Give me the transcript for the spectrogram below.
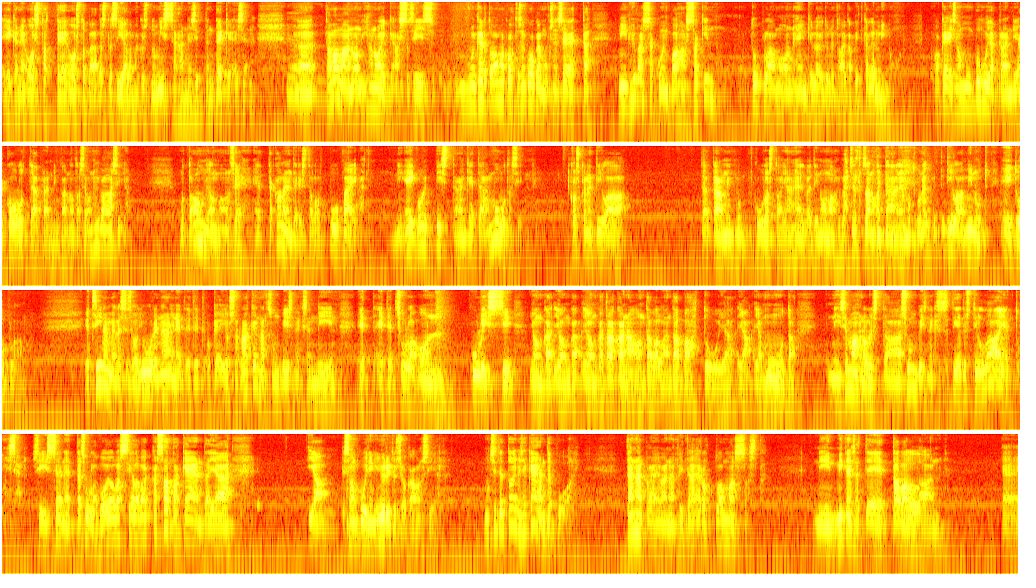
eikä ne osta, tee ostopäätöstä siellä. Mä kysyn, no missähän ne sitten tekee sen. Mm. Ö, tavallaan on ihan oikeassa. Siis voin kertoa omakohtaisen kokemuksen se, että niin hyvässä kuin pahassakin Tuplaamo on henkilöitynyt aika pitkälle minuun. Okei, se on mun puhujabrändi ja kouluttajabrändin kannalta se on hyvä asia. Mutta ongelma on se, että kalenterista loppuu päivät. Niin ei voi pistää ketään muuta sinne. Koska ne tilaa Tämä on niin kuin, kuulostaa ihan helvetin oma hyväiseltä sanoa ääneen, mutta kun ne tilaa minut, ei tuplaa. Et siinä mielessä se on juuri näin, että et, et, okei, jos sä rakennat sun bisneksen niin, että et, et sulla on kulissi, jonka, jonka, jonka takana on tavallaan tapahtuu ja, ja, ja muuta, niin se mahdollistaa sun bisneksessä tietysti laajentumisen. Siis sen, että sulla voi olla siellä vaikka sata kääntäjää ja se on kuitenkin yritys, joka on siellä. Mutta sitten toinen se kääntöpuoli. Tänä päivänä pitää erottua massasta. Niin miten sä teet tavallaan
